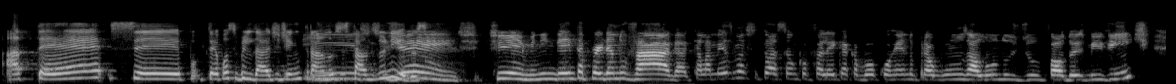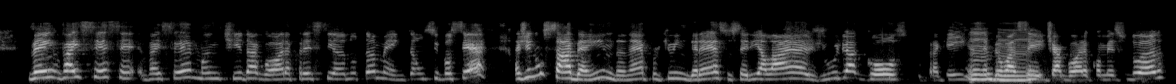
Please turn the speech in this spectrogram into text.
Até ser, ter a possibilidade de entrar isso, nos Estados Unidos. Gente, time, ninguém tá perdendo vaga. Aquela mesma situação que eu falei que acabou ocorrendo para alguns alunos do Fall 2020 vem, vai, ser, vai ser mantida agora para esse ano também. Então, se você. A gente não sabe ainda, né? Porque o ingresso seria lá julho, agosto, para quem recebeu o uhum. aceite agora, começo do ano,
